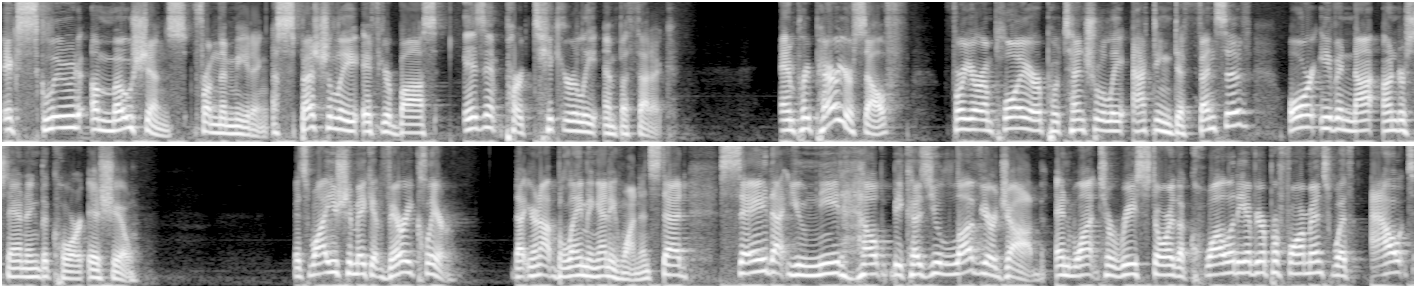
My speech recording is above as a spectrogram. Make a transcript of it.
Exclude emotions from the meeting, especially if your boss isn't particularly empathetic. And prepare yourself for your employer potentially acting defensive or even not understanding the core issue. It's why you should make it very clear that you're not blaming anyone. Instead, say that you need help because you love your job and want to restore the quality of your performance without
